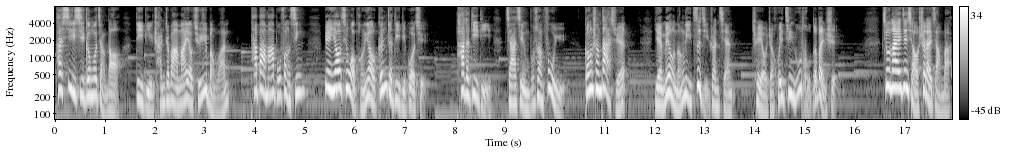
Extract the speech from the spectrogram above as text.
他细细跟我讲到，弟弟缠着爸妈要去日本玩，他爸妈不放心，便邀请我朋友跟着弟弟过去。他的弟弟家境不算富裕，刚上大学。也没有能力自己赚钱，却有着挥金如土的本事。就拿一件小事来讲吧，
